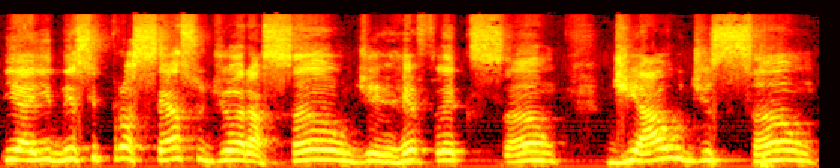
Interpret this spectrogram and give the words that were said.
E aí, nesse processo de oração, de reflexão, de audição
